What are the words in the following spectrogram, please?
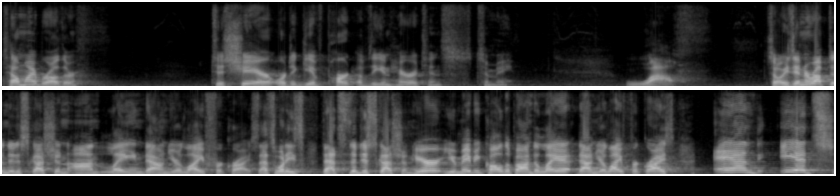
Tell my brother to share or to give part of the inheritance to me. Wow. So he's interrupting the discussion on laying down your life for Christ. That's what he's that's the discussion. Here you may be called upon to lay down your life for Christ and it's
